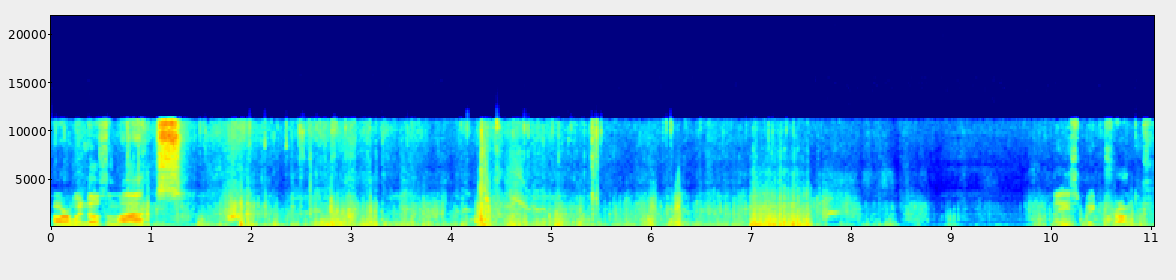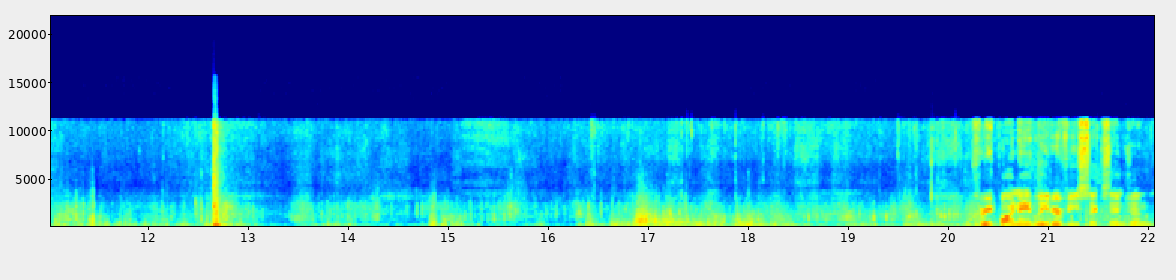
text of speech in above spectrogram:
power windows and locks, Nice big trunk. Three point eight liter V six engine.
